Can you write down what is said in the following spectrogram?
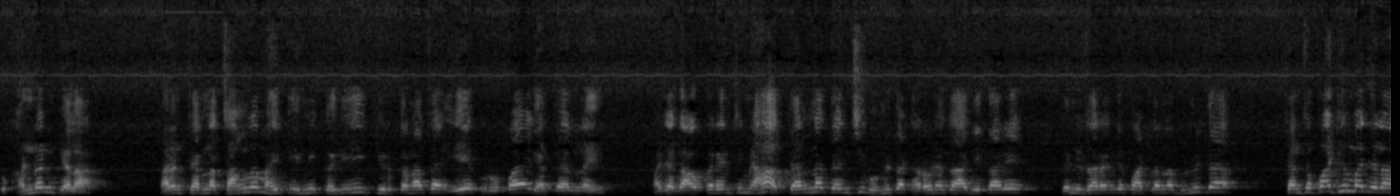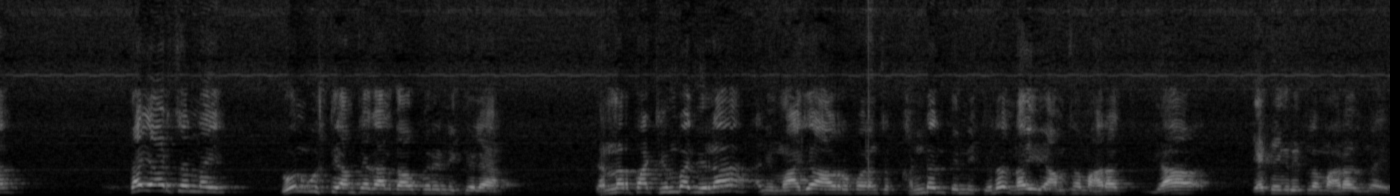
तो खंडन केला. कारण त्यांना चांगलं माहिती मी कधीही कीर्तनाचा एक रुपया घेतलेला नाही. माझ्या गावकऱ्यांची मी हा त्यांना त्यांची भूमिका ठरवण्याचा अधिकार आहे. त्यांनी जरांगे पाटलांना भूमिका त्यांचा पाठिंबा दिला. काही अडचण नाही. दोन गोष्टी आमच्या गाल गावकऱ्यांनी केल्या. त्यांना पाठिंबा दिला आणि माझ्या आरोपांचं खंडन त्यांनी केलं. नाही आमचा महाराज या कॅटेगरीतला महाराज नाही.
